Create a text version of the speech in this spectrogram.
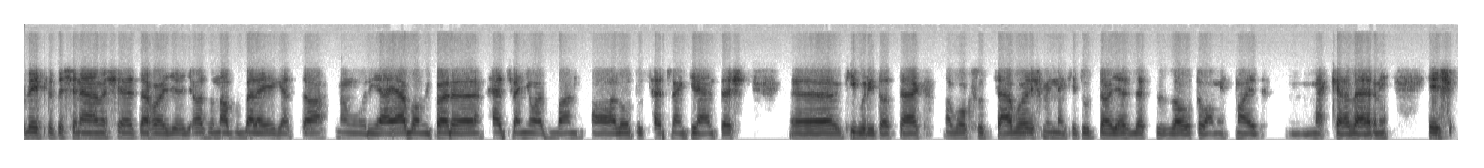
Részletesen elmesélte, hogy az a nap beleégett a memóriájába, amikor 78-ban a Lotus 79-es kigurították a Vox utcából, és mindenki tudta, hogy ez lesz az autó, amit majd meg kell verni. És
